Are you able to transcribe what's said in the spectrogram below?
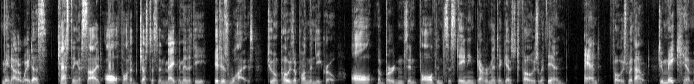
may not await us? Casting aside all thought of justice and magnanimity, it is wise to impose upon the Negro all the burdens involved in sustaining government against foes within and foes without to make him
